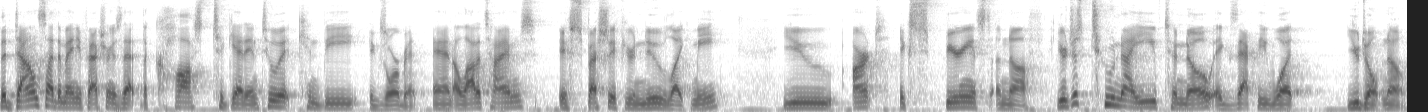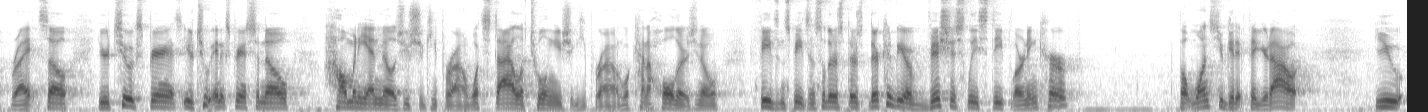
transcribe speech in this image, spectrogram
The downside to manufacturing is that the cost to get into it can be exorbitant. And a lot of times, especially if you're new like me, you aren't experienced enough. You're just too naive to know exactly what you don't know, right? So you're too experienced, you're too inexperienced to know how many end mills you should keep around, what style of tooling you should keep around, what kind of holders, you know, feeds and speeds. And so there's, there's, there can be a viciously steep learning curve. But once you get it figured out, you,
